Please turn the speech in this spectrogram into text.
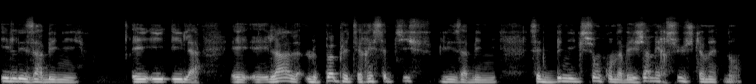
Il les a bénis. Et, il a, et, là, le peuple était réceptif, il les a bénis. Cette bénédiction qu'on n'avait jamais reçue jusqu'à maintenant.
